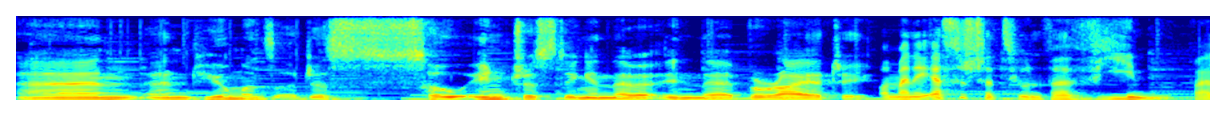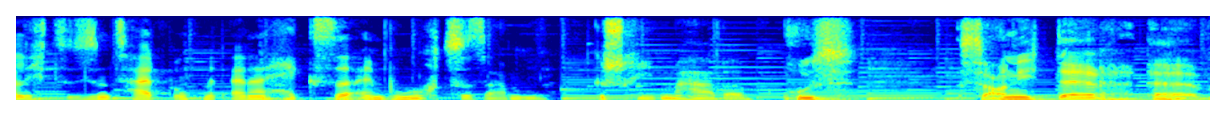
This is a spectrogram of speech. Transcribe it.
And, and humans are just so interesting in their, in their variety. Und meine erste Station war Wien, weil ich zu diesem Zeitpunkt mit einer Hexe ein Buch zusammengeschrieben habe. Aus sanitär äh,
